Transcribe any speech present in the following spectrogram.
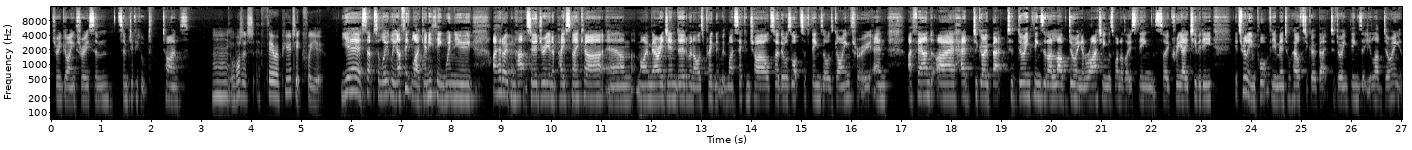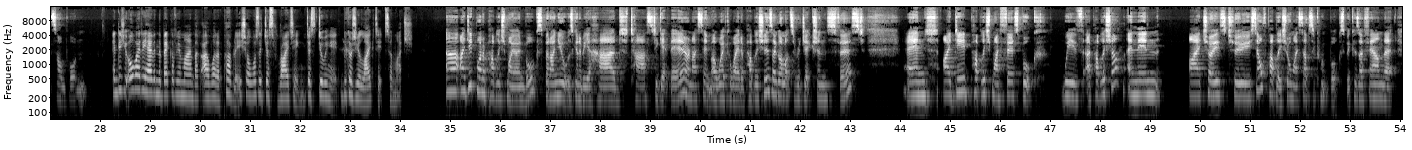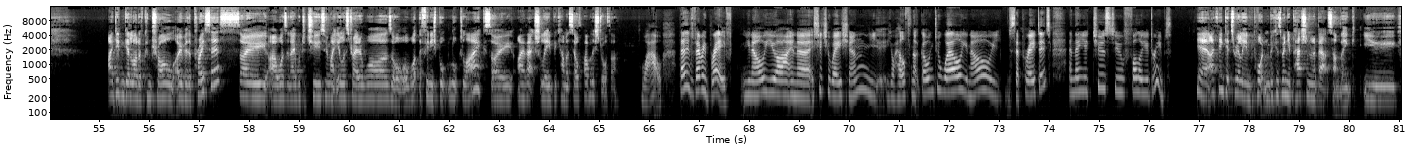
through going through some some difficult times. Mm, was it therapeutic for you? Yes, absolutely. I think, like anything, when you, I had open heart surgery and a pacemaker. Um, my marriage ended when I was pregnant with my second child, so there was lots of things I was going through, and I found I had to go back to doing things that I loved doing, and writing was one of those things. So creativity, it's really important for your mental health to go back to doing things that you love doing. It's so important. And did you already have in the back of your mind, like, I want to publish, or was it just writing, just doing it because you liked it so much? Uh, I did want to publish my own books, but I knew it was going to be a hard task to get there. And I sent my work away to publishers. I got lots of rejections first. And I did publish my first book with a publisher. And then I chose to self publish all my subsequent books because I found that I didn't get a lot of control over the process, so I wasn't able to choose who my illustrator was or, what the finished book looked like. So I've actually become a self published author. Wow, that is very brave. You know, you are in a situation, your health not going too well, you know, separated, and then you choose to follow your dreams. Yeah, I think it's really important because when you're passionate about something, you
